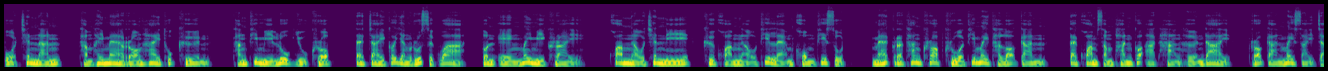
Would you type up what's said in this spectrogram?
ปวดเช่นนั้น ทำให้แม่ร้องไห้ทุกคืน ทั้งที่มีลูกอยู่ครบ แต่ใจก็ยังรู้สึกว่าตนเองไม่มีใคร ความเหงาเช่นนี้คือความเหงาที่แหลมคมที่สุด แม้กระทั่งครอบครัวที่ไม่ทะเลาะกัน แต่ความสัมพันธ์ก็อาจห่างเหินได้ เพราะการไม่ใส่ใจ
